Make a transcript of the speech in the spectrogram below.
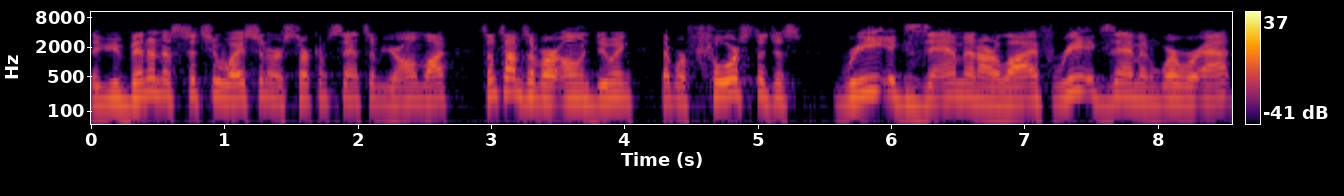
That you've been in a situation or a circumstance of your own life, sometimes of our own doing, that we're forced to just re examine our life, re examine where we're at.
